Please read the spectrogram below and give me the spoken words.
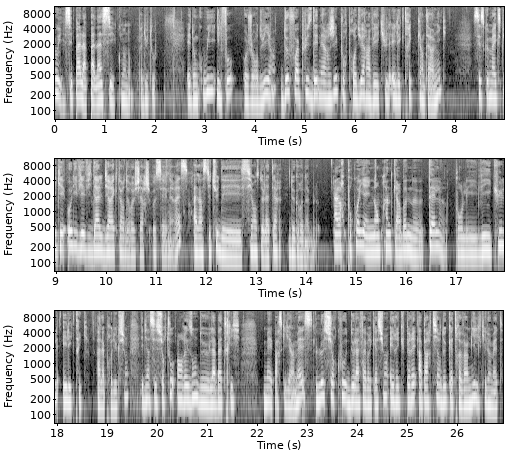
Oui, c'est pas la panacée. Non, non, pas du tout. Et donc oui, il faut aujourd'hui hein, deux fois plus d'énergie pour produire un véhicule électrique qu'un thermique. C'est ce que m'a expliqué Olivier Vidal, directeur de recherche au CNRS, à l'Institut des sciences de la Terre de Grenoble. Alors pourquoi il y a une empreinte carbone euh, telle pour les véhicules électriques? À la production Eh bien c'est surtout en raison de la batterie. Mais parce qu'il y a un mais, le surcoût de la fabrication est récupéré à partir de 80 000 km.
